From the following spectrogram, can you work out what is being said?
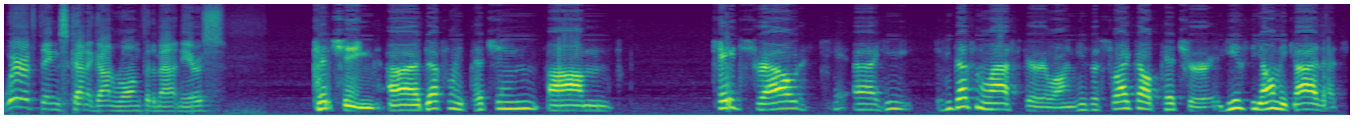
Where have things kind of gone wrong for the Mountaineers? Pitching, uh, definitely pitching. Um, Kade Strowd, uh, he he doesn't last very long. He's a strikeout pitcher, and he's the only guy that's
